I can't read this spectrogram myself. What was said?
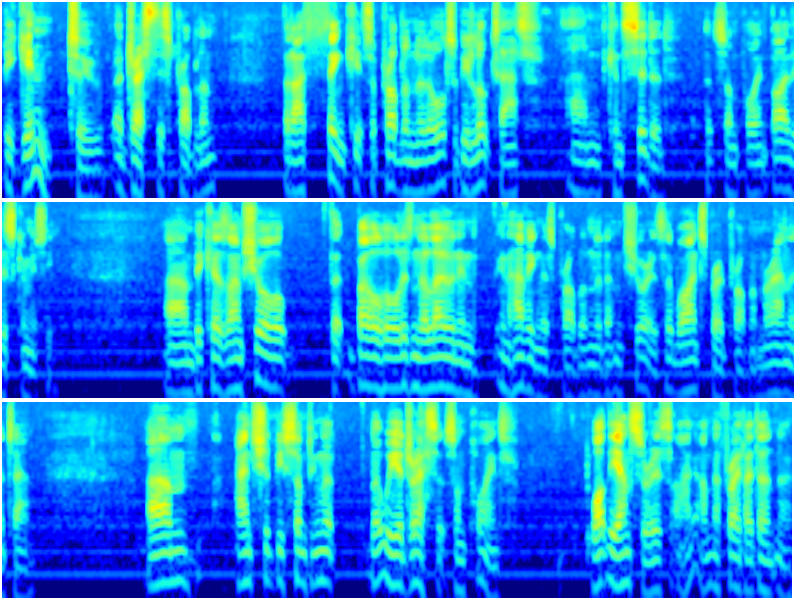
begin to address this problem, but I think it's a problem that ought to be looked at and considered at some point by this committee. Um, because I'm sure that Bolehall isn't alone in, in having this problem, that I'm sure it's a widespread problem around the town. Um, and should be something that, that we address at some point. What the answer is, I, I'm afraid I don't know.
